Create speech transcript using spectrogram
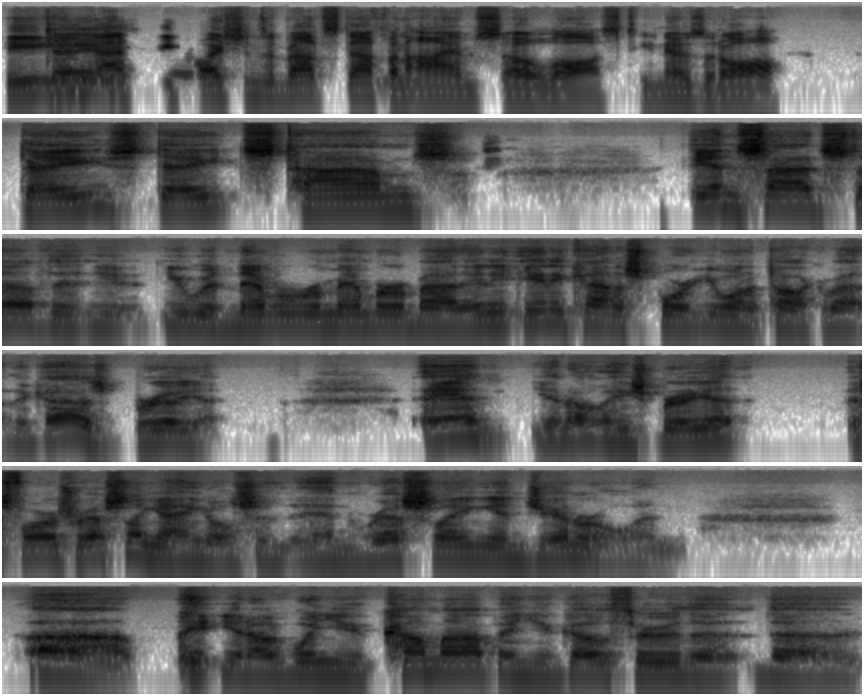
He, he asks me questions about stuff, and I am so lost. He knows it all days, dates, times, inside stuff that you, you would never remember about any any kind of sport you want to talk about. The guy's brilliant. And, you know, he's brilliant as far as wrestling angles and, and wrestling in general. And uh, you know, when you come up and you go through the the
